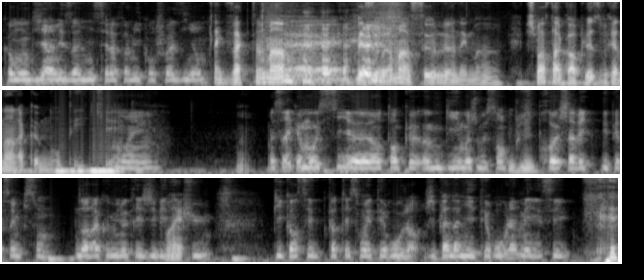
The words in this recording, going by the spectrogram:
Comme on dit, hein, les amis, c'est la famille qu'on choisit. Hein. Exactement. Ben, c'est vraiment ça, là, honnêtement. Je pense que c'est encore plus vrai dans la communauté que. Ouais. Ouais. Mais c'est vrai que moi aussi, euh, en tant qu'homme gay, moi je me sens plus Mhm. proche avec des personnes qui sont dans la communauté LGBTQ. Puis quand, c'est, quand elles sont hétéros, genre j'ai plein d'amis hétéros là, mais c'est.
